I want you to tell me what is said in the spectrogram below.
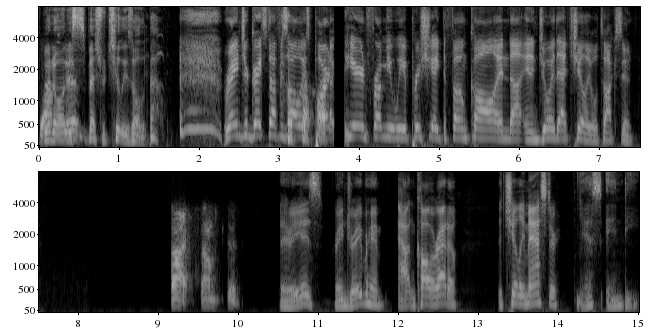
what all good. this special chili is all about. Ranger, great stuff as always. Part of hearing from you, we appreciate the phone call and uh, and enjoy that chili. We'll talk soon. All right, sounds good. There he is, Ranger Abraham, out in Colorado, the chili master. Yes, indeed.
